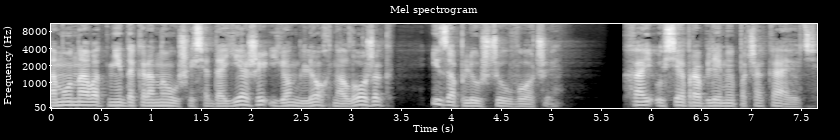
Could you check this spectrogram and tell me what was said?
таму нават не дакрануўшыся да ежы ён лёг на ложак і заплюшчыў вочы. Хай усе праблемы пачакаюць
